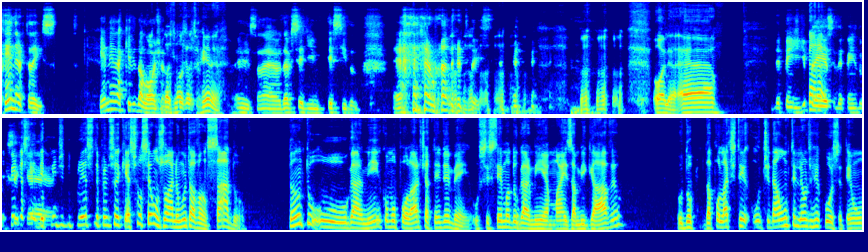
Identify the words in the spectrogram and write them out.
Renner 3? Renner é aquele da loja, né? Das lojas Renner? É isso, né? Deve ser de tecido. É Runner 3. Olha, é, Depende de Cara, preço, depende do que depende, você assim, quer. depende do preço, depende do que você quer. Se você é um usuário muito avançado, tanto o Garmin como o Polar te atendem bem. O sistema do Garmin é mais amigável, o do- da Polar te, tem- te dá um trilhão de recursos, você tem um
